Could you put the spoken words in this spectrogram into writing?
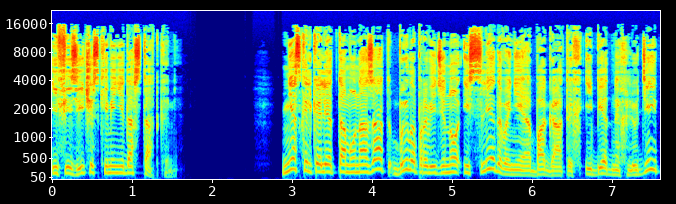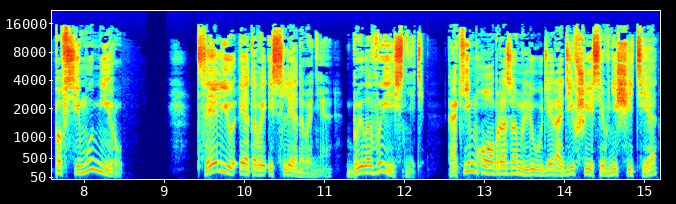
и физическими недостатками. Несколько лет тому назад было проведено исследование богатых и бедных людей по всему миру. Целью этого исследования было выяснить, каким образом люди, родившиеся в нищете,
